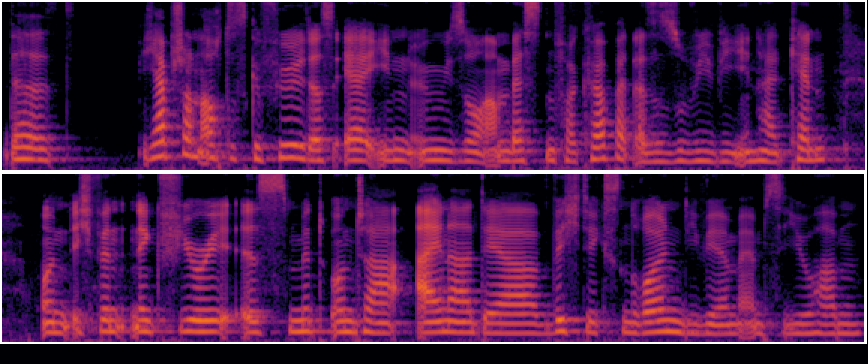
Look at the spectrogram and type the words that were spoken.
das, ich habe schon auch das Gefühl, dass er ihn irgendwie so am besten verkörpert, also so wie wir ihn halt kennen. Und ich finde, Nick Fury ist mitunter einer der wichtigsten Rollen, die wir im MCU haben.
